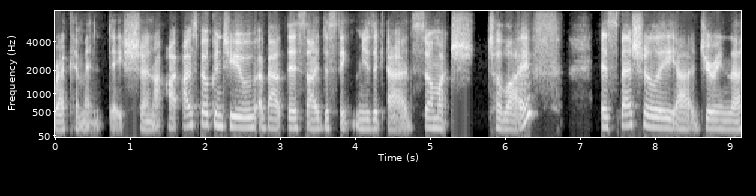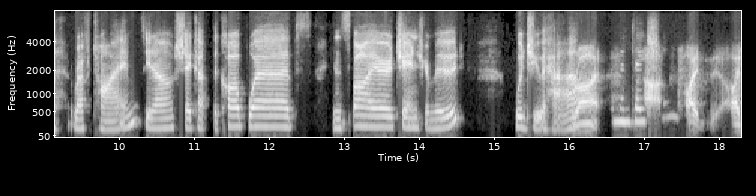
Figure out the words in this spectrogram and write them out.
recommendation? I, I- I've spoken to you about this. I just think music adds so much to life, especially uh, during the rough times. You know, shake up the cobwebs, inspire, change your mood. Would you have Right. recommendations? I, I,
